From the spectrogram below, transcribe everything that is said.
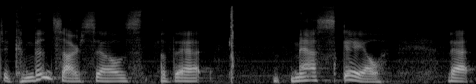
to convince ourselves that mass scale that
